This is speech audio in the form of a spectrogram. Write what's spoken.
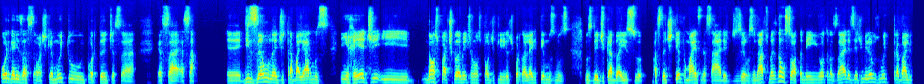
organização. Acho que é muito importante essa essa essa é, visão né, de trabalharmos em rede e nós, particularmente no Hospital de Clínicas de Porto Alegre, temos nos, nos dedicado a isso bastante tempo, mais nessa área dos erros inatos, mas não só, também em outras áreas, e admiramos muito o trabalho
